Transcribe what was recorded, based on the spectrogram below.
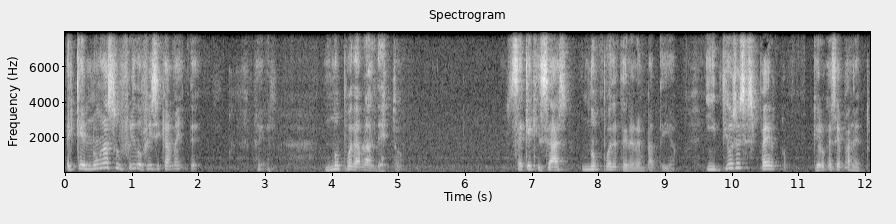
el que no ha sufrido físicamente eh, no puede hablar de esto. Sé que quizás no puede tener empatía. Y Dios es experto, quiero que sepan esto.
